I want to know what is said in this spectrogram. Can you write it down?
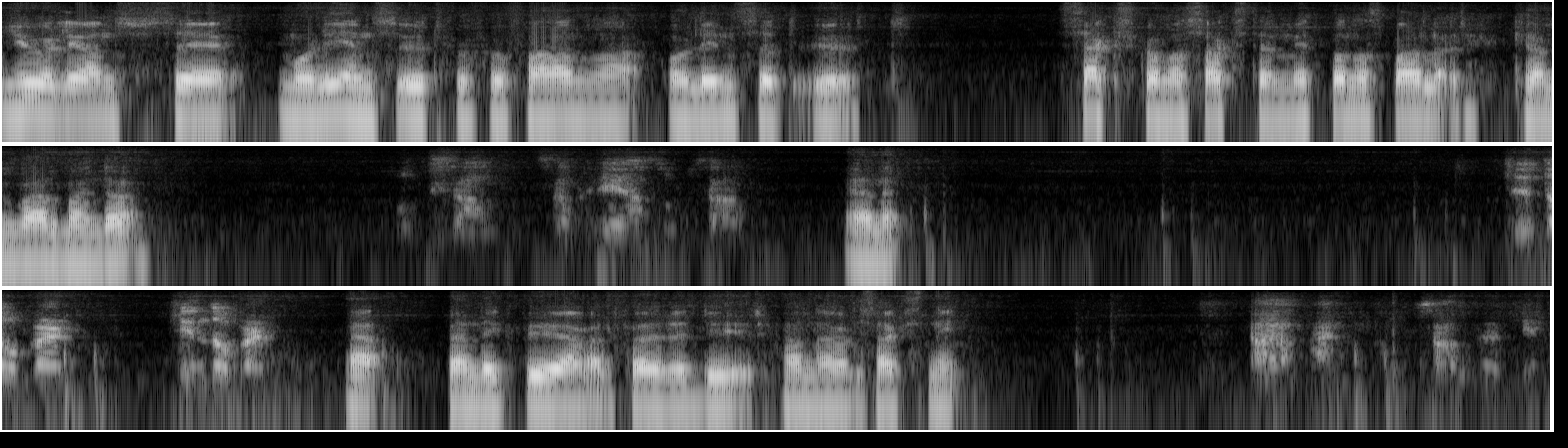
Julian sier Molins ut for Fofana og Linseth ut. 6,6 til midtbanespiller. Hvem velger man da? Oppsal, Sakarias Oppsal. Enig. Du dobbel. Fin dobbel. Ja. Bendik Bu er vel for dyr. Han er vel 6,9. Ja, ja, nei, Oppsal er fin.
